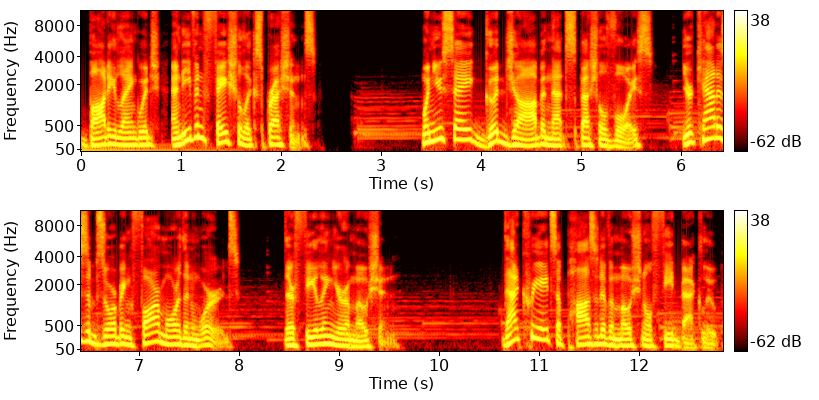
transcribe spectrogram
body language, and even facial expressions. When you say good job in that special voice, your cat is absorbing far more than words. They're feeling your emotion. That creates a positive emotional feedback loop.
